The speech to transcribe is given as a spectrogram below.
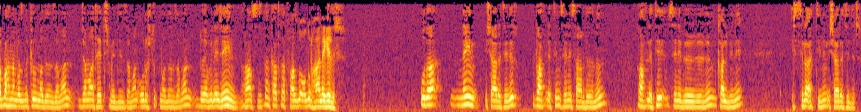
sabah namazını kılmadığın zaman, cemaate yetişmediğin zaman, oruç tutmadığın zaman duyabileceğin rahatsızlıktan kat kat fazla olur hale gelir. Bu da neyin işaretidir? Gafletin seni sardığının, gafleti seni bürüdüğünün, kalbini istila ettiğinin işaretidir.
